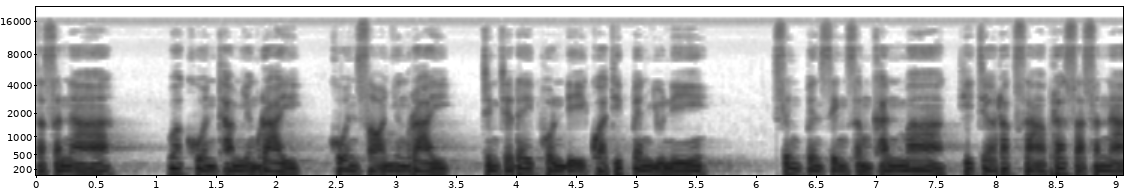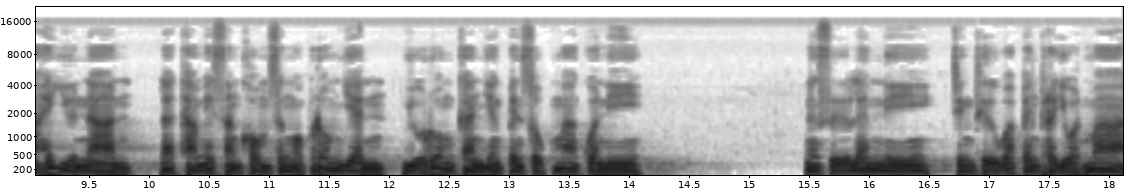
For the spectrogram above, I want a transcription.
ศาสนา ว่าควรทำอย่างไร ควรสอนอย่างไร จึงจะได้ผลดีกว่าที่เป็นอยู่นี้ ซึ่งเป็นสิ่งสำคัญมากที่จะรักษาพระศาสนาให้ยืนนาน และทำให้สังคมสงบร่มเย็นอยู่ร่วมกันอย่างเป็นสุขมากกว่านี้ หนังสือเล่มนี้จึงถือว่าเป็นประโยชน์มาก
